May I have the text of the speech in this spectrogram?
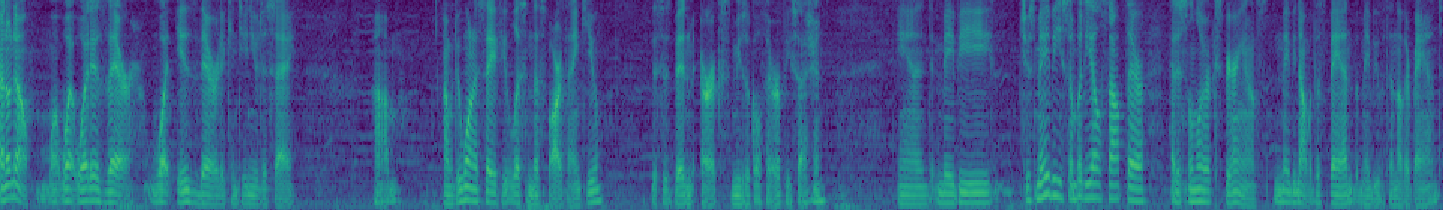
I don't know what what what is there. What is there to continue to say? Um, I do want to say, if you listened this far, thank you. This has been Eric's musical therapy session, and maybe, just maybe, somebody else out there had a similar experience. Maybe not with this band, but maybe with another band.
